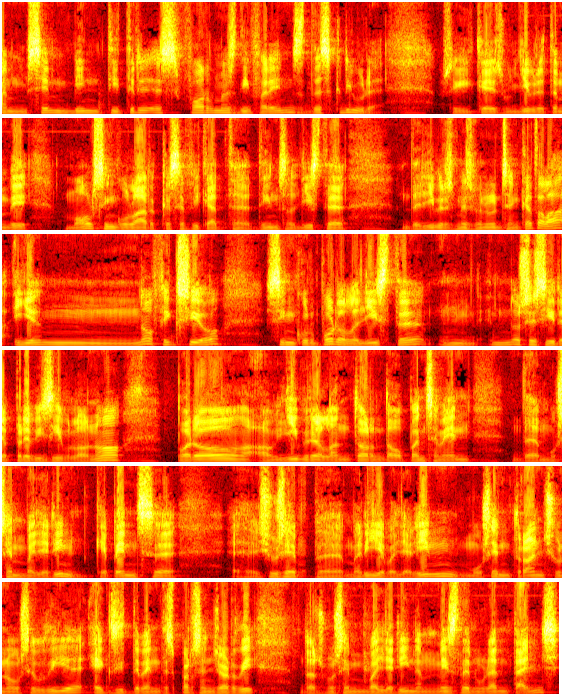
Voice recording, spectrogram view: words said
amb 123 formes diferents d'escriure. O sigui que és un llibre també molt singular que s'ha ficat eh, dins la llista de llibres més venuts en català i en no ficció s'incorpora a la llista, mm, no sé si era previsible o no, però el llibre L'entorn del pensament de mossèn Ballarín, que pensa eh, Josep eh, Maria Ballarín, mossèn Tronxo el seu dia, èxit de vendes per Sant Jordi, doncs mossèn Ballarín amb més de 90 anys,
